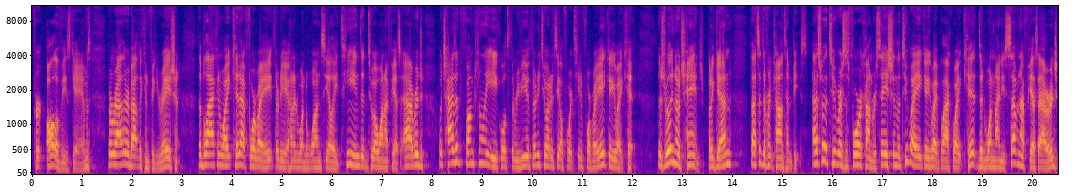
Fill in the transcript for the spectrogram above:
for all of these games, but rather about the configuration. The black and white kit at 4x8 3800 1-to-1 CL18 did 201 FPS average, which has it functionally equal to the review 3200 CL14 4x8 GB kit. There's really no change, but again, that's a different content piece. As for the 2 versus 4 conversation, the 2x8 GB black-white kit did 197 FPS average,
